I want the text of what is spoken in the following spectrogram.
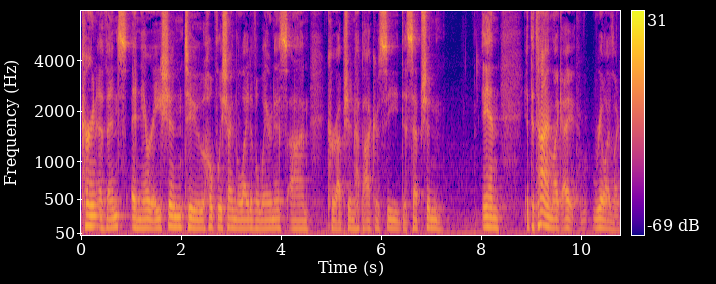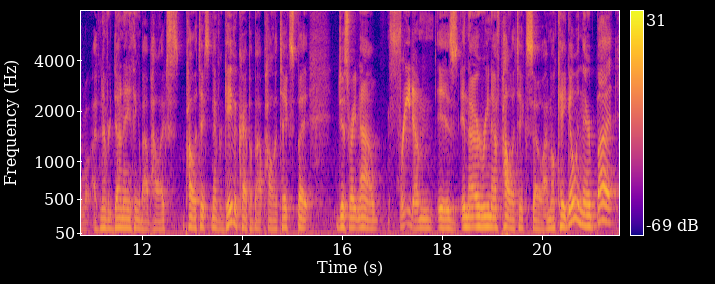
current events a narration to hopefully shine the light of awareness on corruption, hypocrisy, deception, and at the time, like I realized, like well, I've never done anything about politics. Politics never gave a crap about politics, but just right now, freedom is in the arena of politics, so I'm okay going there. But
